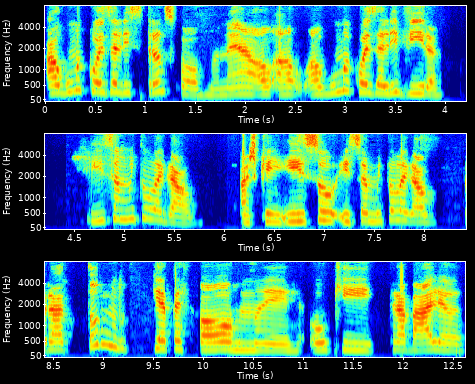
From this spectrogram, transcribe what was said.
alguma coisa ali se transforma, né? Alguma coisa ali vira. E isso é muito legal. Acho que isso, isso é muito legal para todo mundo que é performer ou que trabalha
